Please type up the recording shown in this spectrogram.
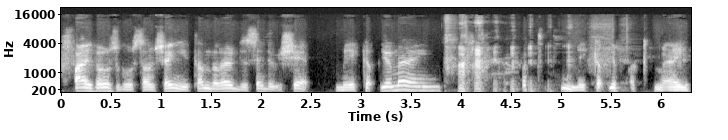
five hours ago, sunshine, you turned around and said it was shit. Make up your mind. Make up your fucking mind.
